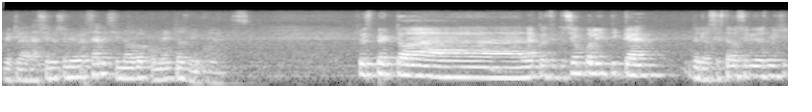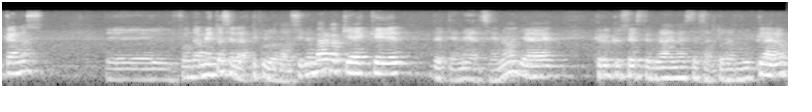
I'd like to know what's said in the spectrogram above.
declaraciones universales y no documentos vinculantes. Respecto a la constitución política de los Estados Unidos mexicanos, el fundamento es el artículo 2. Sin embargo, aquí hay que detenerse, ¿no? Ya creo que ustedes tendrán a estas alturas muy claro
